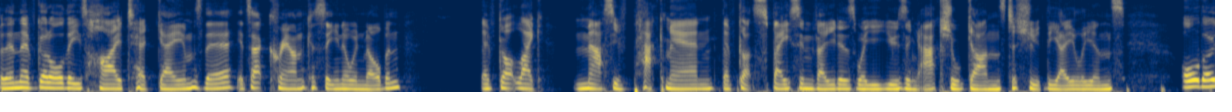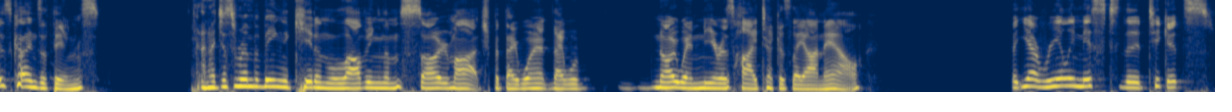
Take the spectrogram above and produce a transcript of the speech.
But then they've got all these high tech games there. It's at Crown Casino in Melbourne. They've got like massive Pac Man. They've got Space Invaders where you're using actual guns to shoot the aliens. All those kinds of things. And I just remember being a kid and loving them so much, but they weren't, they were nowhere near as high tech as they are now. But yeah, really missed the tickets.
